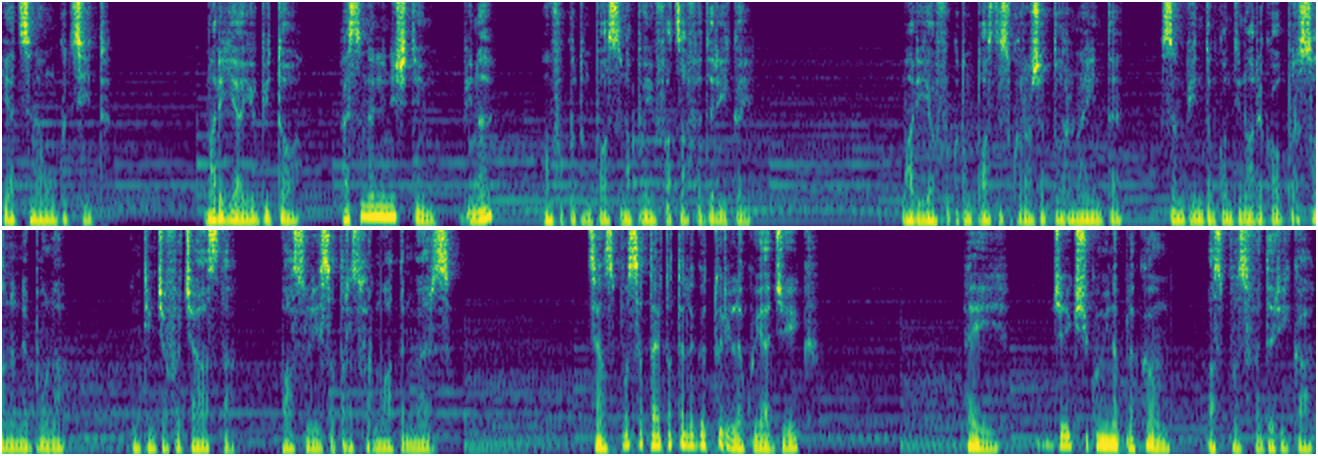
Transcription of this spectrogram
Ea ținea un cuțit. Maria, iubito, hai să ne liniștim, bine? Am făcut un pas înapoi în fața Federicăi. Maria a făcut un pas descurajator înainte, zâmbind în continuare ca o persoană nebună. În timp ce făcea asta, pasul ei s-a transformat în mers. Ți-am spus să tai toate legăturile cu ea, Jake? Hei, Jake și cu mine plecăm, a spus Federica,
